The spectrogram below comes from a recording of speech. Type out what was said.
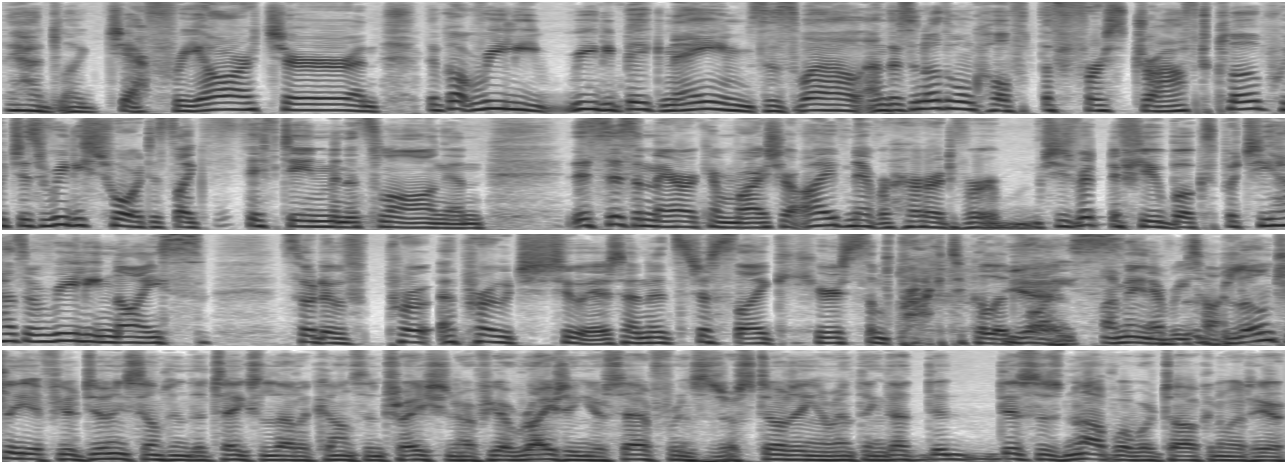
they had like Jeffrey Archer and they've got really really big names as well. And there's another one called The First Draft Club, which is really short. It's like 15 minutes long and this American writer. I've never heard of her. She's written a few books, but she has a really nice sort of pro- approach to it, and it's just like here's some practical advice. Yeah, I mean, every time. bluntly, if you're doing something that takes a lot of concentration, or if you're writing yourself, for instance, or studying or anything, that this is not what we're talking about here.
